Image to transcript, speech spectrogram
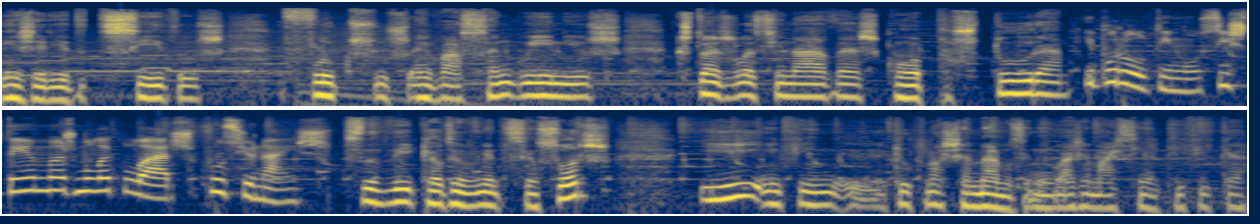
engenharia de tecidos, fluxos em vasos sanguíneos, questões relacionadas com a postura. E por último, sistemas moleculares funcionais. Se dedica ao desenvolvimento de sensores e, enfim, aquilo que nós chamamos em linguagem mais científica,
